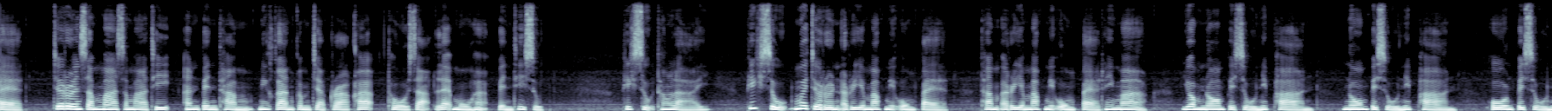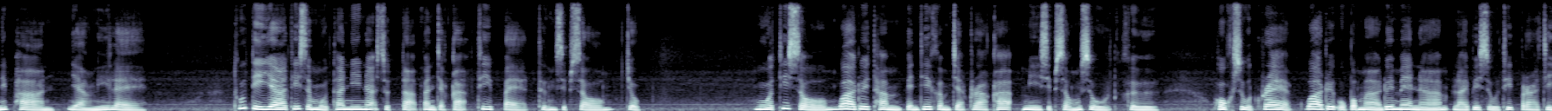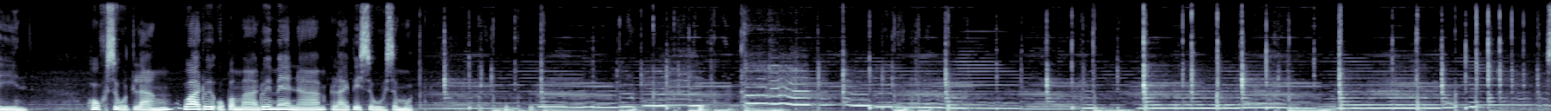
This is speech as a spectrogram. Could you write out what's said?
8. เจริญสัมมาสมาธิอันเป็นธรรมมีการกำจัดราคะ โทสะและโมหะเป็นที่สุด ภิกษุทั้งหลาย ภิกษุเมื่อเจริญอริยมรรคมีองค์ 8ทำอริยมรรคมีองค์ 8 ให้มาก ย่อมน้อมไปสู่นิพพาน โน้มไปสู่นิพพาน โอนไปสู่นิพพาน อย่างนี้แล ทุติยาที่สมุทานินะสุตตะปัญจกะที่8ถึง12 จบ หมวดที่สองว่าด้วยธรรมเป็นที่กำจัดราคะมี12สูตร คือ6สูตรแรกว่าด้วยอุปมาด้วยแม่น้ำไหลไปสู่ทิศปราจีน6สูตรหลังว่าด้วยอุปมาด้วยแม่น้ำไหลไปสู่สมุทร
